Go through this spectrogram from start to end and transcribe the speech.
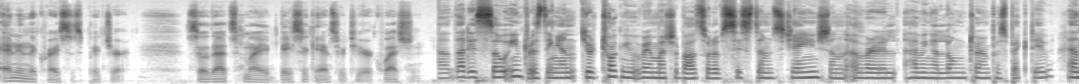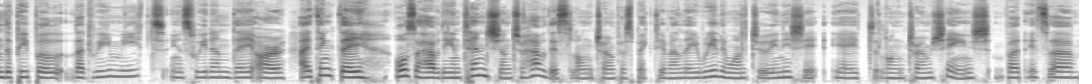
and in the crisis picture. So that's my basic answer to your question. Uh, that is so interesting, and you're talking very much about sort of systems change and a very, having a long-term perspective. And the people that we meet in Sweden, they are, I think, they also have the intention to have this long-term perspective, and they really want to initiate long-term change. But it's a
